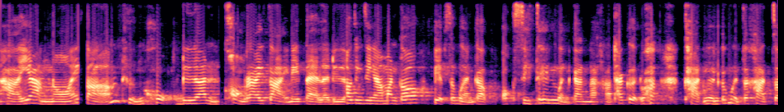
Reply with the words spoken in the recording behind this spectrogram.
นะคะ อย่างน้อย3ถึง6เดือนของรายจ่ายในแต่ละเดือนเอาจริงๆนะมันก็เปรียบเสมือนกับกับออกซิเจนเหมือนกันนะคะ ถ้าเกิดว่าขาดเงินก็เหมือนจะขาดใจ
